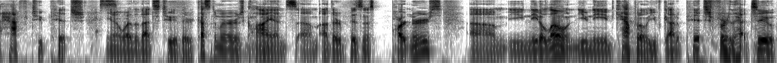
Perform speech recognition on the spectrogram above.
have to pitch, yes. you know, whether that's to their customers, clients, um, other business partners. Um, you need a loan, you need capital, you've got to pitch for that too.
